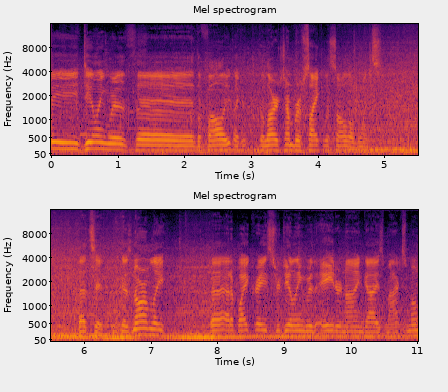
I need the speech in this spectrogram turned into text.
dealing with uh, the vol like the large number of cyclists all at once. That's it. Because normally uh, at a bike race you're dealing with eight or nine guys maximum,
